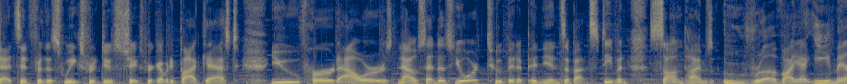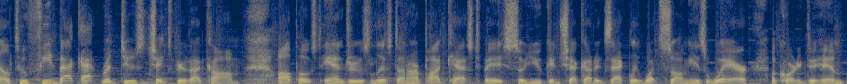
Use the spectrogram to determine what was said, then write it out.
That's it for this week's Reduced Shakespeare Company podcast. You've heard ours. Now send us your two bit opinions about Stephen Sondheim's oeuvre via email to feedback at reducedshakespeare.com. I'll post Andrew's list on our podcast page so you can check out exactly what song is where, according to him.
